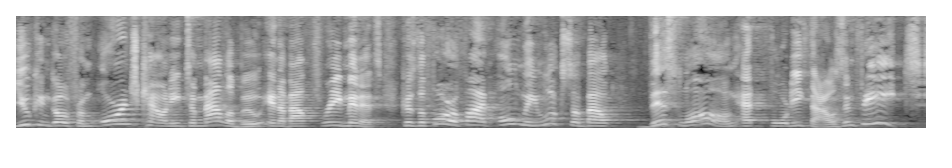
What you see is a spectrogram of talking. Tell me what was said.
you can go from Orange County to Malibu in about three minutes because the 405 only looks about this long at 40,000 feet.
